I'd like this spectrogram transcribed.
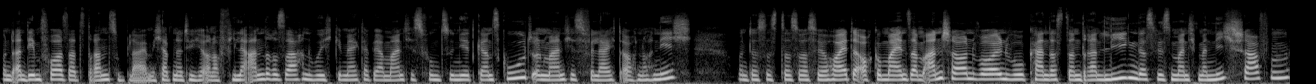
und an dem Vorsatz dran zu bleiben. Ich habe natürlich auch noch viele andere Sachen, wo ich gemerkt habe, ja, manches funktioniert ganz gut und manches vielleicht auch noch nicht. Und das ist das, was wir heute auch gemeinsam anschauen wollen. Wo kann das dann dran liegen, dass wir es manchmal nicht schaffen?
